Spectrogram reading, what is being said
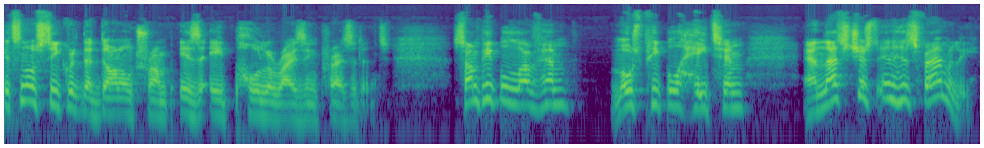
It's no secret that Donald Trump is a polarizing president. Some people love him, most people hate him, and that's just in his family.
